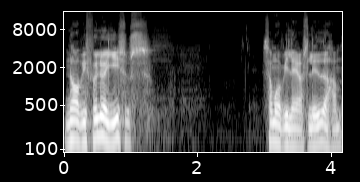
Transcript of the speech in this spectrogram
Når vi følger Jesus, så må vi lade os lede af ham.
